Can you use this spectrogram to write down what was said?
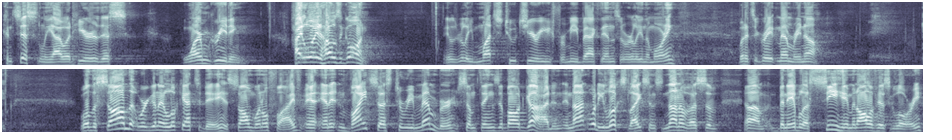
consistently, I would hear this warm greeting Hi, Lloyd, how's it going? It was really much too cheery for me back then, so early in the morning, but it's a great memory now. Well, the psalm that we're going to look at today is Psalm 105, and, and it invites us to remember some things about God, and, and, not what He looks like, since none of us have um, been able to see Him in all of His glory,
